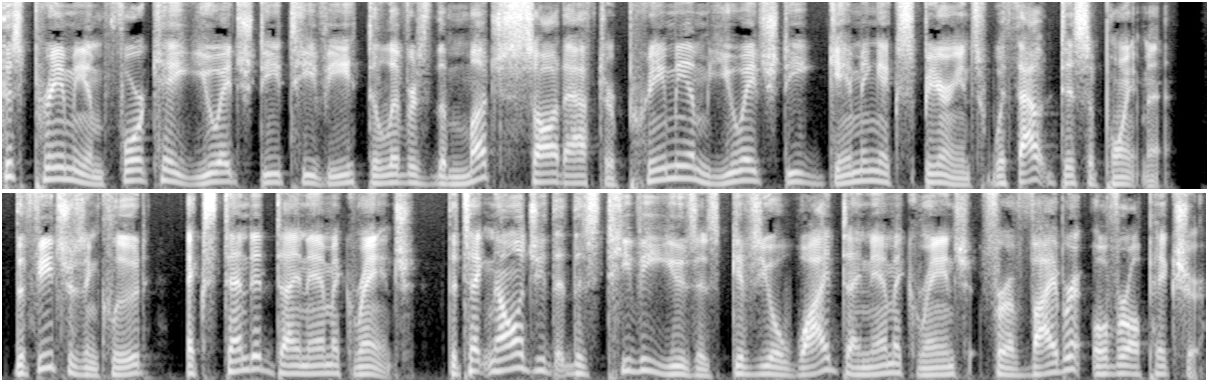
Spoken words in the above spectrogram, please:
This premium 4K UHD TV delivers the much sought after premium UHD gaming experience without disappointment. The features include extended dynamic range. The technology that this TV uses gives you a wide dynamic range for a vibrant overall picture.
